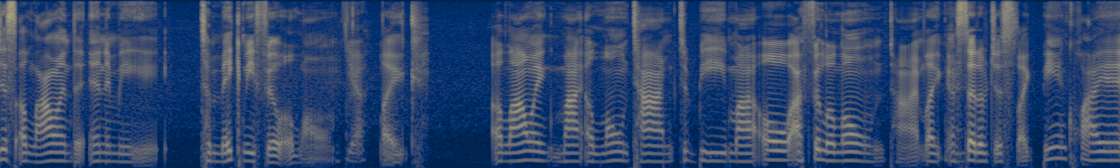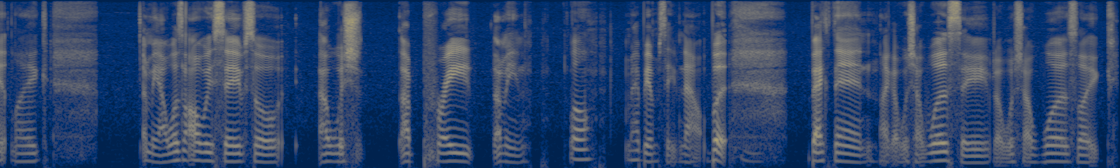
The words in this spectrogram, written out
just allowing the enemy to make me feel alone, Yeah. like, allowing my alone time to be my, oh, I feel alone time, like, Mm. instead of just, like, being quiet, like, I mean, I wasn't always saved, so I wish I prayed. I mean, well, I'm happy I'm saved now, but back then, like, I wish I was saved. I wish I was like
